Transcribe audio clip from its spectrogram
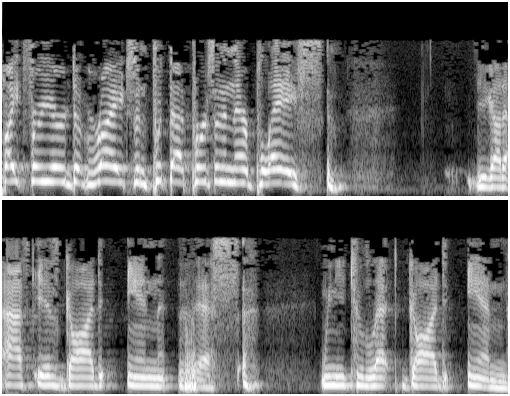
fight for your rights, and put that person in their place. You got to ask, is God in this? We need to let God in.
